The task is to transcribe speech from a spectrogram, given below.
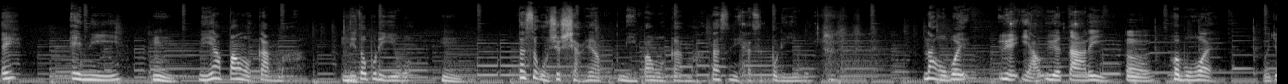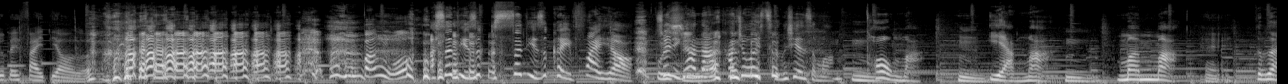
哎、欸，哎、欸、你，嗯，你要帮我干嘛？你都不理我，嗯，但是我就想要你帮我干嘛？但是你还是不理我，那我会越咬越大力，嗯，会不会？我就被废掉了，帮我、啊，身体是身体是可以废哟、喔，所以你看呢，它就会呈现什么？嗯、痛嘛，嗯，痒嘛，嗯，闷嘛，嘿，对不对？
